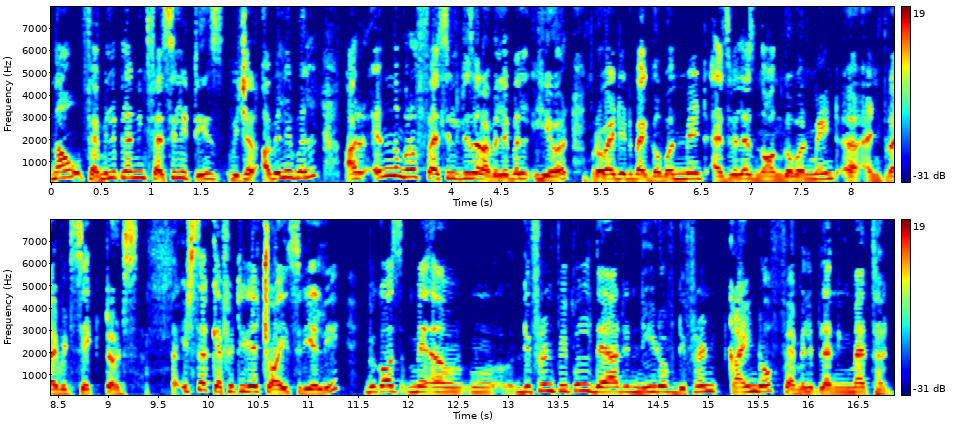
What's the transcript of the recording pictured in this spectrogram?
Now, family planning facilities which are available are n number of facilities are available here, provided by government as well as non-government uh, and private sectors. It's a cafeteria choice really because um, different people they are in need of different kind of family planning method.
